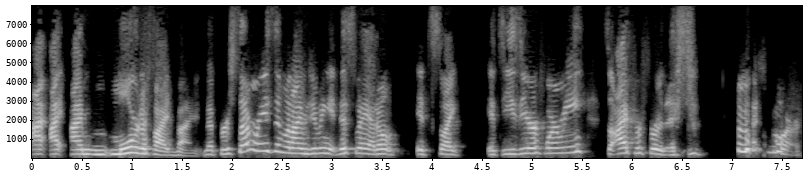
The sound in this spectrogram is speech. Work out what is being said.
I, I am mortified by it. But for some reason, when I'm doing it this way, I don't. It's like it's easier for me, so I prefer this much more.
